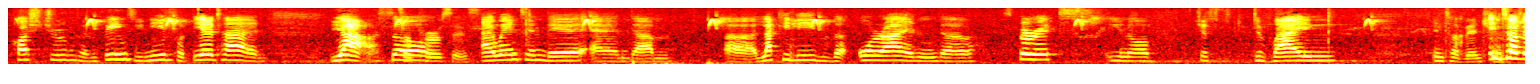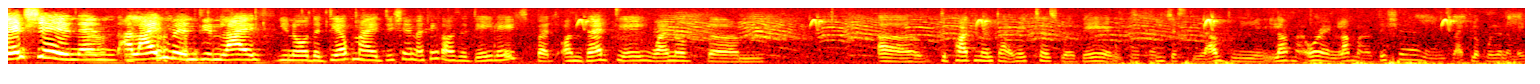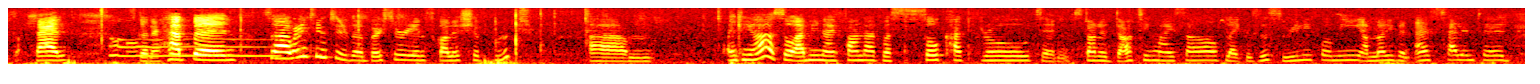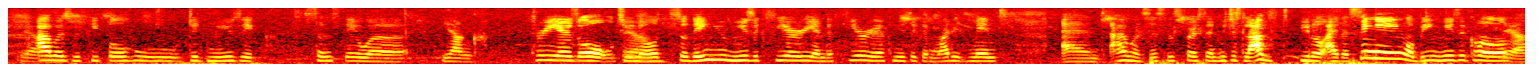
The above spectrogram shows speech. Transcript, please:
costumes and things you need for theater and yeah so process. I went in there and um, uh, luckily the aura and the spirit, you know, just divine Intervention. intervention and alignment in life. You know, the day of my audition, I think I was a day late, but on that day, one of the um, uh, department directors were there and he just loved me and he loved my aura and loved my audition and he's like, look, we're to make a plan. It's going to happen. So I went into the bursary and scholarship route. Um, and yeah, so I mean, I found out it was so cutthroat and started doubting myself. Like, is this really for me? I'm not even as talented. yeah. I was with people who did music since they were young. three years old, you Yeah. know, so they knew music theory and the theory of music and what it meant. And I was just this person who just loved, you know, either singing or being musical. Yeah.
